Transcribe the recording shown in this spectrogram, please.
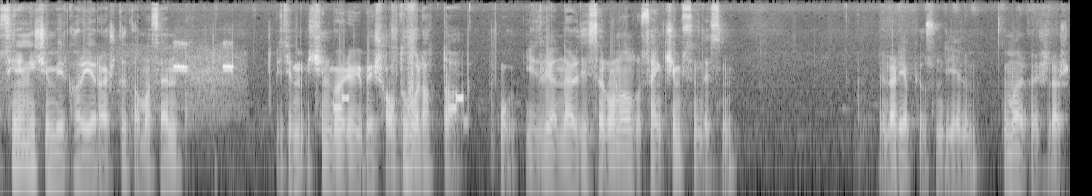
Senin için bir kariyer açtık ama sen bizim için böyle bir 5-6 gol hatta o izleyenler desin Ronaldo sen kimsin desin. Neler yapıyorsun diyelim. Değil mi arkadaşlar?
